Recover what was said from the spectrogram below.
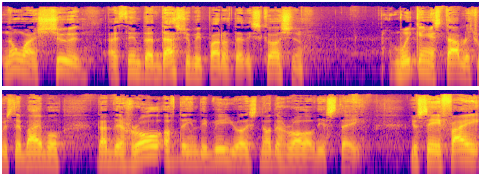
no one should i think that that should be part of the discussion. We can establish with the bible that the role of the individual is not the role of the state. You see if i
